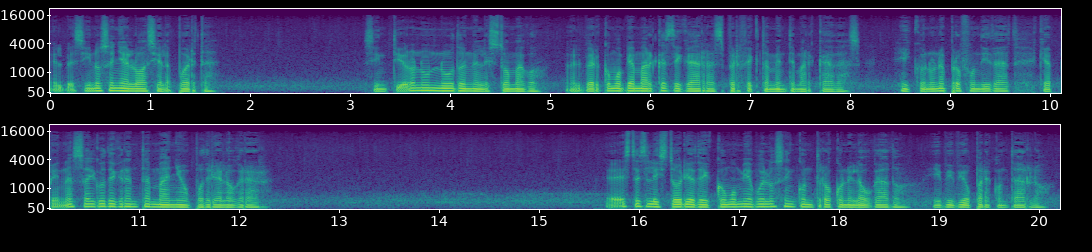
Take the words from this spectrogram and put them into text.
el vecino señaló hacia la puerta. Sintieron un nudo en el estómago al ver cómo había marcas de garras perfectamente marcadas, y con una profundidad que apenas algo de gran tamaño podría lograr. Esta es la historia de cómo mi abuelo se encontró con el ahogado y vivió para contarlo.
